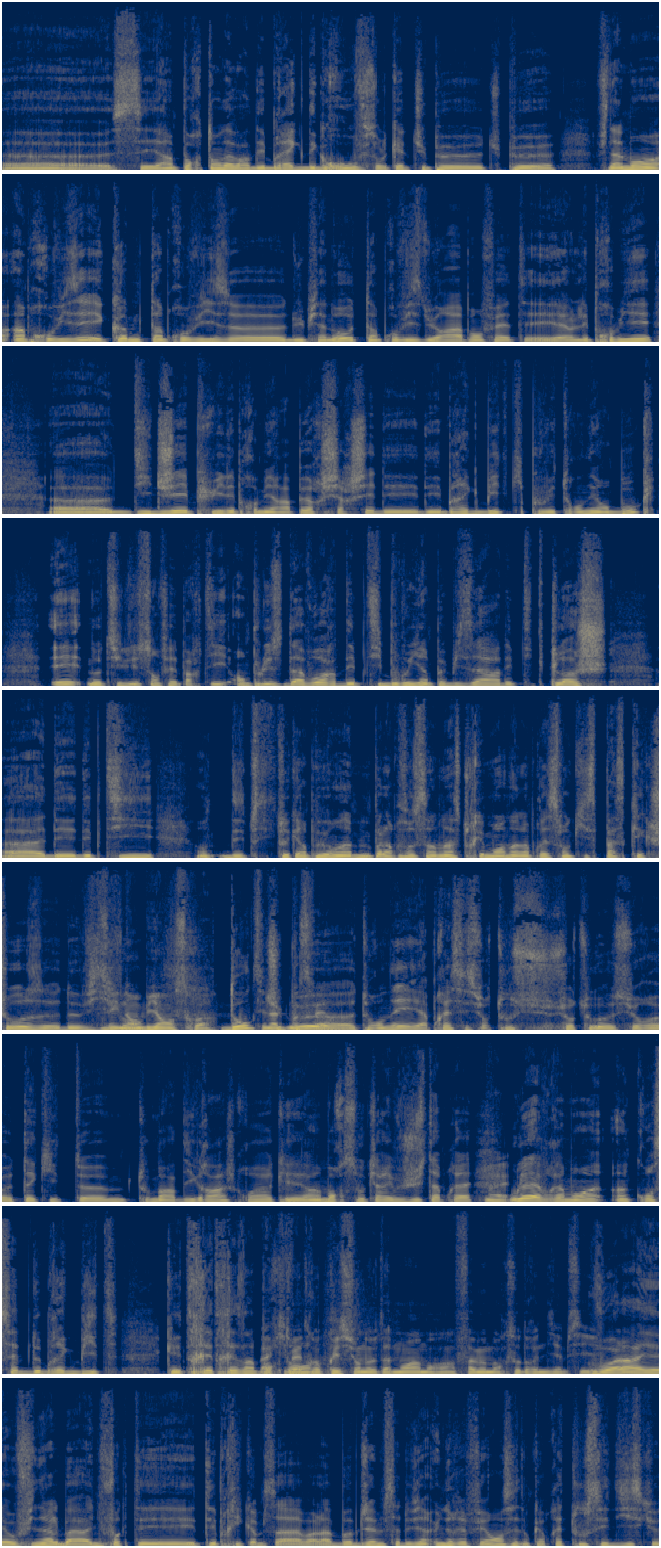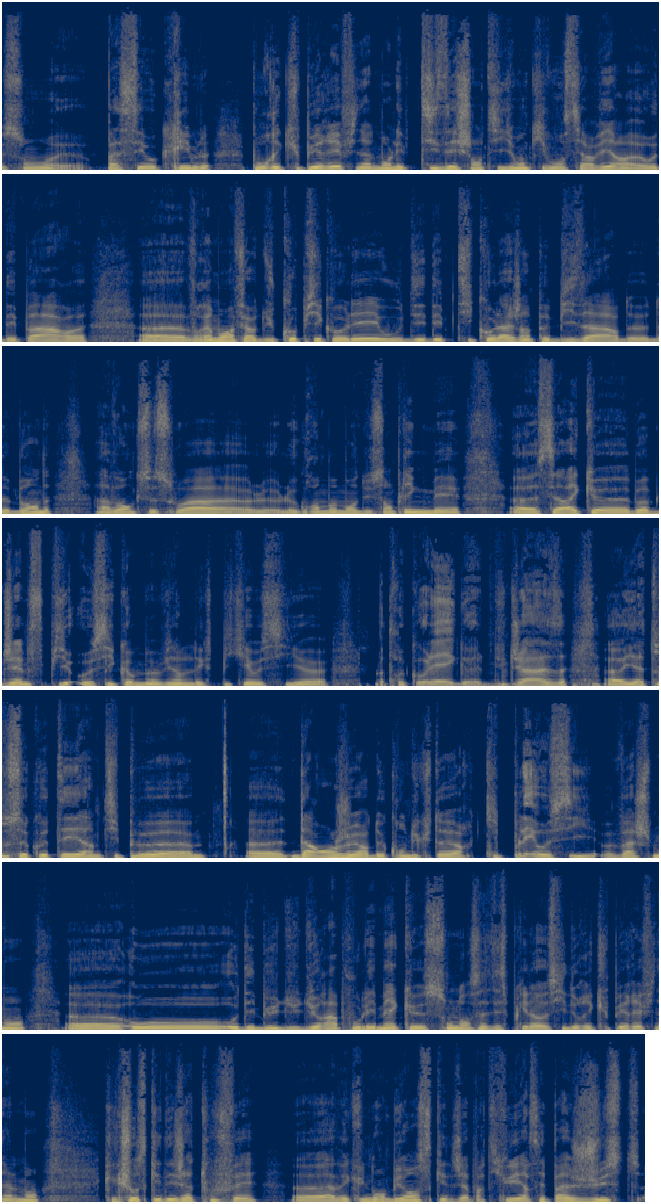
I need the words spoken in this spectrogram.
euh, c'est important d'avoir des breaks, des grooves sur lesquels tu peux, tu peux finalement improviser. Et comme tu improvises euh, du piano, tu improvises du rap en fait. Et les premiers DJ puis les premiers rappeurs cherchaient des, des breakbeats qui pouvaient tourner en boucle. Et Nautilus en fait partie, en plus d'avoir des petits bruits un peu bizarres, des petites cloches, des, des, petits, des petits trucs un peu. On n'a même pas l'impression que c'est un instrument, on a l'impression qu'il se passe quelque chose de vivant. C'est une ambiance quoi. Donc tu peux euh, tourner et après c'est surtout surtout euh, sur euh, Take It euh, to Mardi Gras, je crois, qui est un morceau qui arrive juste après ouais. où là il y a vraiment un, un, concept de breakbeat qui est très très important. Bah, qui va être repris sur notamment un, un fameux morceau de Run DMC. Voilà et au final bah une fois que t'es es pris comme ça, voilà Bob James ça devient une référence et donc après tous ces disques sont passés au crible pour récupérer finalement les petits échantillons qui vont servir au départ vraiment à faire du copier-coller ou des, des, petits collages un peu bizarres de, de bandes avant que ce soit le, le, grand moment du sampling, mais euh, c'est vrai que Bob James, puis aussi comme vient de l'expliquer aussi euh, notre collègue du jazz, euh, il y a tout ce côté un petit peu euh, euh, d'arrangeur, de conducteur qui plaît aussi vachement euh, au, début du, rap où les mecs sont dans cet esprit-là aussi de récupérer finalement quelque chose qui est déjà tout fait avec une ambiance qui est déjà particulière. C'est pas juste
